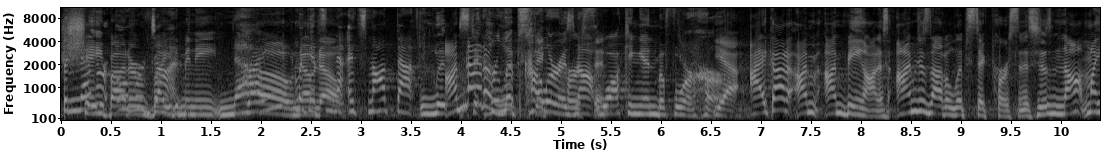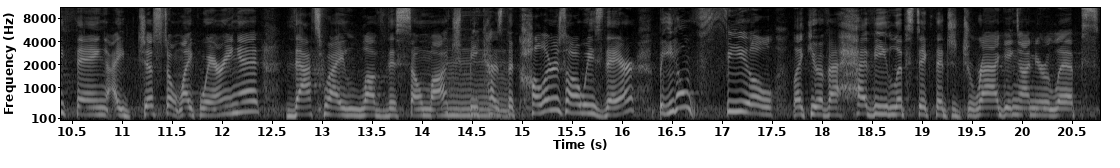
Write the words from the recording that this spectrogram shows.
But Shea butter, overdone, No, right? no, like it's no. Not, it's not that lipstick. I'm not her lip color person. is not walking in before her. Yeah, I got. I'm. I'm being honest. I'm just not a lipstick person. It's just not my thing. I just don't like wearing it. That's why I love this so much mm. because the color is always there, but you don't feel like you have a heavy lipstick that's dragging on your lips.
